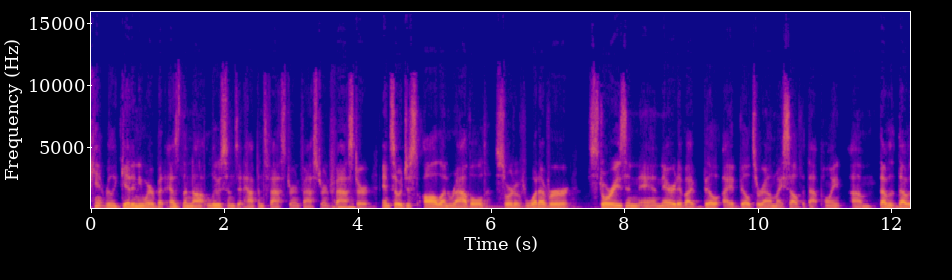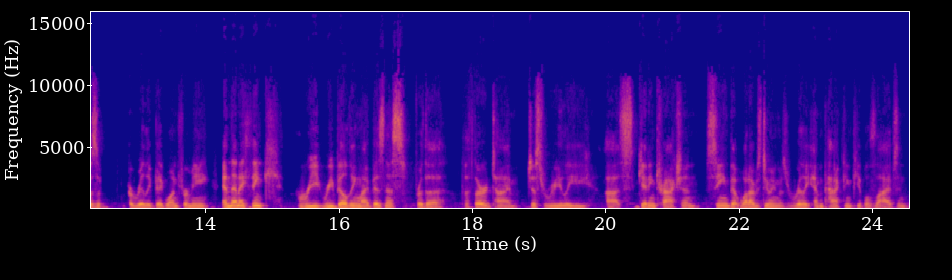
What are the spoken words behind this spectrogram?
can't really get anywhere but as the knot loosens it happens faster and faster and mm-hmm. faster mm-hmm. and so it just all unraveled sort of whatever stories and, and narrative I've built I had built around myself at that point. Um, that was that was a, a really big one for me. And then I think re- rebuilding my business for the the third time just really uh, getting traction, seeing that what I was doing was really impacting people's lives, and,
